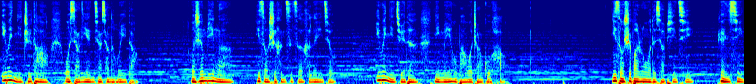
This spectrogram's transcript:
因为你知道我想念家乡的味道，我生病了，你总是很自责和内疚，因为你觉得你没有把我照顾好。你总是包容我的小脾气、任性，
